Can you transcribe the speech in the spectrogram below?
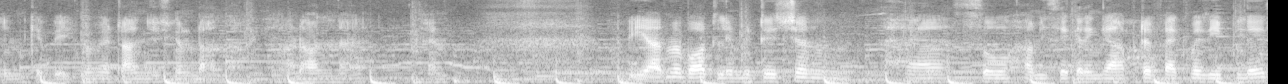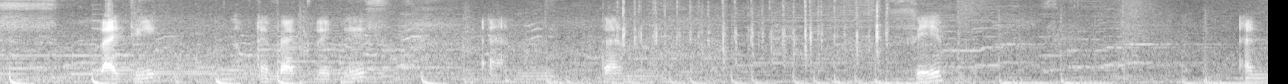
जिनके बीच में हमें ट्रांजिशन डालना यहाँ डालना है. एंड पी आर में बहुत लिमिटेशन है सो हम इसे करेंगे आफ्टर फैक्ट में replace right click after fact replace and then save and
